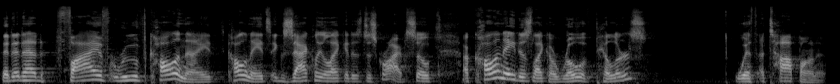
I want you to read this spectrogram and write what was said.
that it had five roofed colonnades, colonnades exactly like it is described. So a colonnade is like a row of pillars with a top on it.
